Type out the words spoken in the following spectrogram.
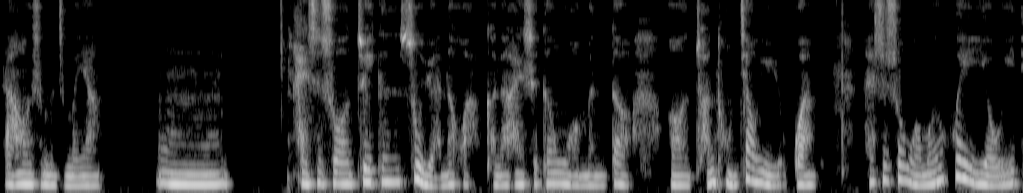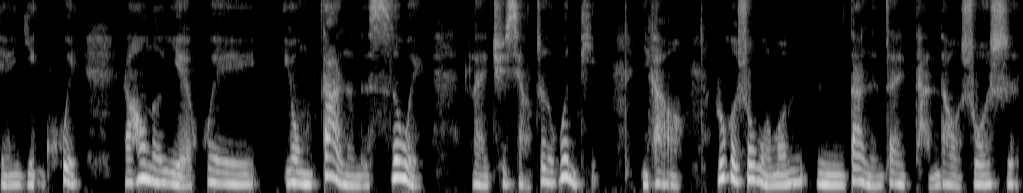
然后什么怎么样？嗯，还是说追根溯源的话，可能还是跟我们的呃传统教育有关，还是说我们会有一点隐晦，然后呢也会用大人的思维来去想这个问题。你看啊，如果说我们嗯大人在谈到说是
